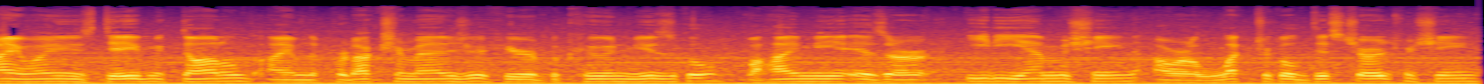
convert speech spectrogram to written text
Hi, my name is Dave MacDonald. I am the production manager here at Backun Musical. Behind me is our EDM machine, our electrical discharge machine.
